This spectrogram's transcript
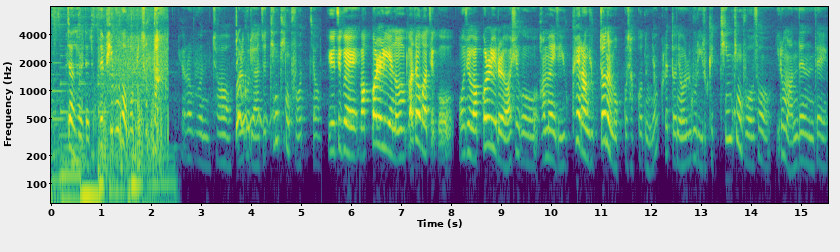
진짜 잘 되죠. 내 피부가 뭐 미쳤다. 여러분 저 얼굴이 아주 팅팅 부었죠. 요즘에 막걸리에 너무 빠져가지고 어제 막걸리를 마시고 밤에 이제 육회랑 육전을 먹고 잤거든요. 그랬더니 얼굴이 이렇게 팅팅 부어서 이러면 안 되는데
